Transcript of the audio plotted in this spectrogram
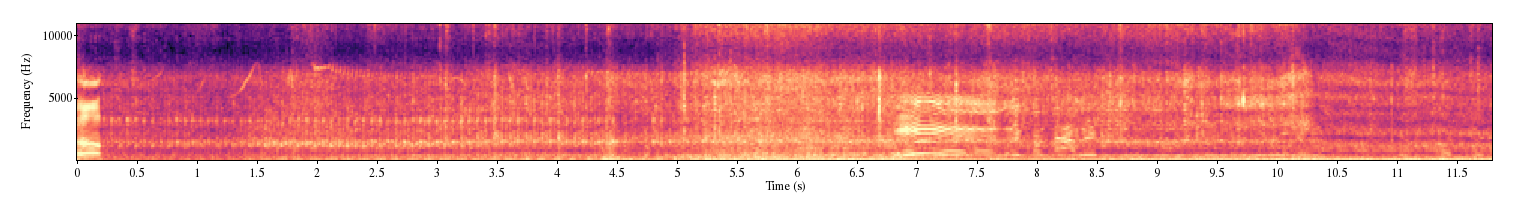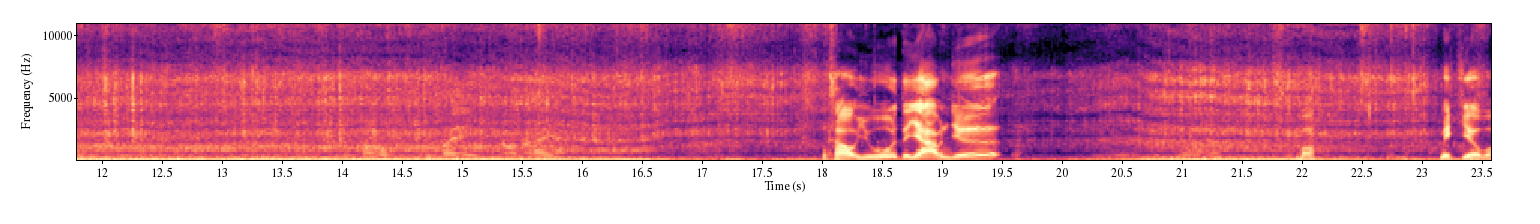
นะ เอ๊ะเอ้ยเข้าท่าเลยยังไม่เข้าดีเลยดิไม่เข้าไม่ค่อยเข้าเท่าไหร่อะ มัน เข้าอยู่แต่หญ้ามันเยอะบอกไม่เกี่ยวบ่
